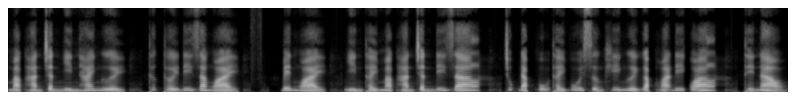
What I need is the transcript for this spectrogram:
Mạc Hàn Trần nhìn hai người, thức thời đi ra ngoài. Bên ngoài, nhìn thấy Mạc Hàn Trần đi ra, Trúc Đạp Vũ thấy vui sướng khi người gặp họa đi qua. Thế nào,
